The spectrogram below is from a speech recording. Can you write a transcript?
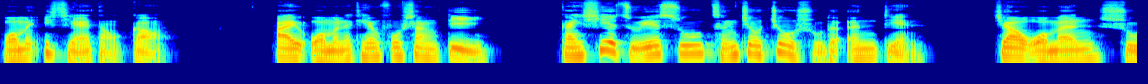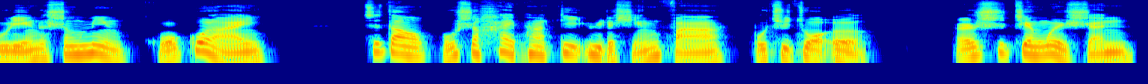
我们一起来祷告：爱我们的天父上帝，感谢主耶稣成就救赎的恩典，叫我们属灵的生命活过来。知道不是害怕地狱的刑罚，不去作恶，而是敬畏神，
